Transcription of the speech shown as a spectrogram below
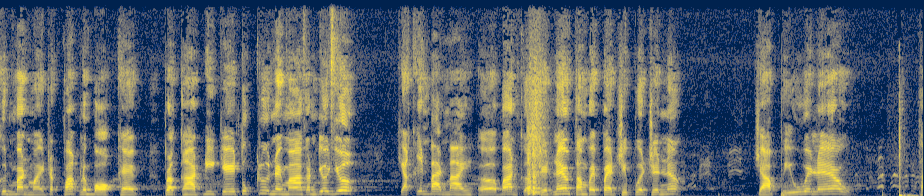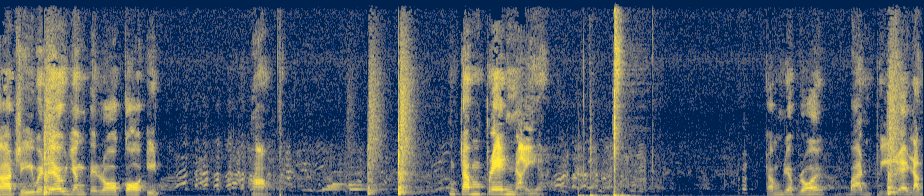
ขึ้นบ้านใหม่สักพักแล้วบอกแขกประกาศดีเจทุกคลื่นให้มากันเยอะๆจะขึ้นบ้านใหม่เออบ้านเกือบเสร็จแล้วทำไป80เปอร์เซ็นต์แล้วจับผิวไว้แล้วทาสีไว้แล้วยังแต่รอก่ออิฐอ้าวทำเปรนไหนอะทำเรียบร้อย บ้านผีไรหลัง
